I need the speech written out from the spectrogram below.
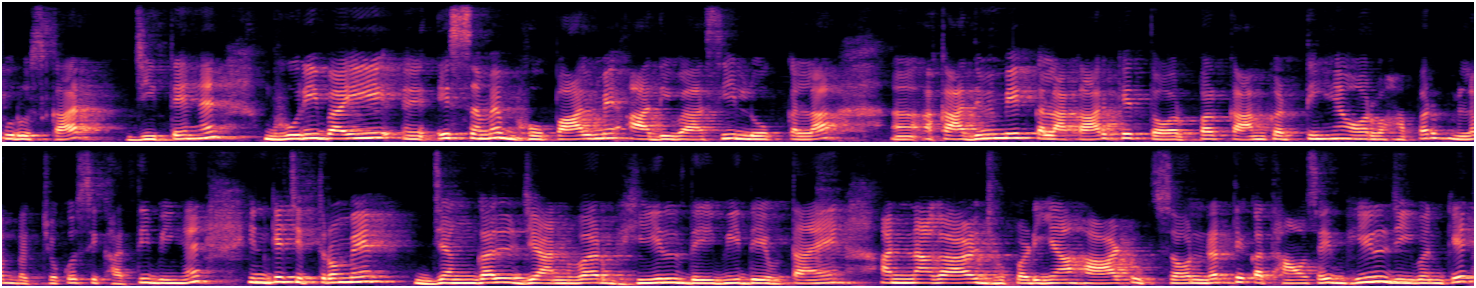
पुरस्कार जीते हैं। भूरीबाई इस समय भोपाल में आदिवासी लोक कला अकादमी में कलाकार के तौर पर काम करती हैं और वहाँ पर मतलब बच्चों को सिखाती भी हैं। इनके चित्रों में जंगल, जानवर, भील देवी देवताएँ, अन्नागार, झुपड़ियाँ, हाट, उत्सव, नृत्य कथाओं सहित भील जीवन के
